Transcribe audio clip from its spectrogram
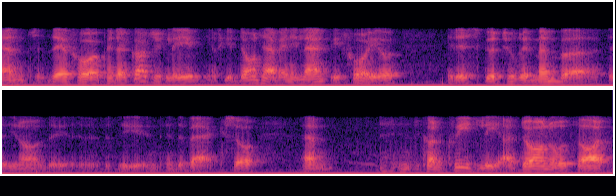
And therefore, pedagogically, if you don't have any land before you, it is good to remember, you know, the, the in, the back. So, um, concretely, Adorno thought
